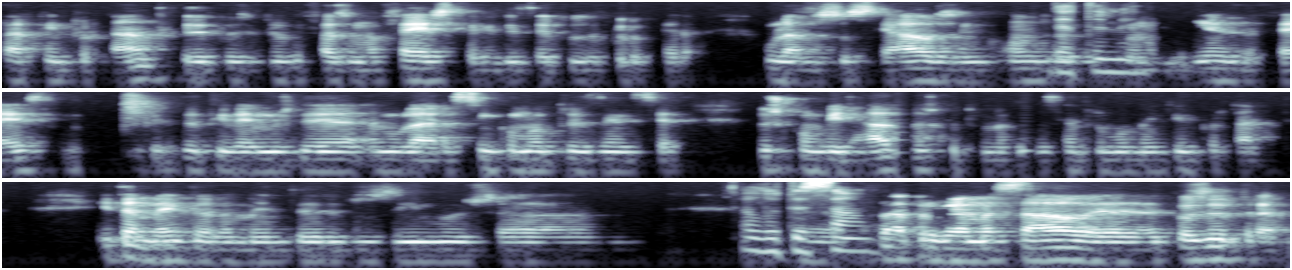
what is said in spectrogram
parte importante, que depois aquilo que faz uma festa, quer dizer, tudo aquilo que era o lado social, os encontros, as economias da festa, que tivemos de anular, assim como a presença dos convidados, que para nós é sempre um momento importante. E também, claramente, reduzimos a a lotação. a programação, é a coisa. Para,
